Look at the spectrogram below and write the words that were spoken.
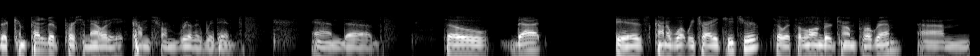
the competitive personality it comes from really within, and uh, so that is kind of what we try to teach here. So it's a longer term program, um,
